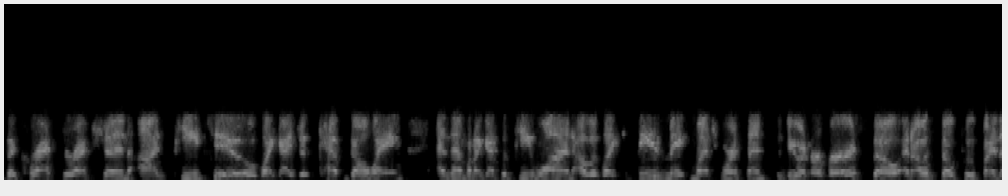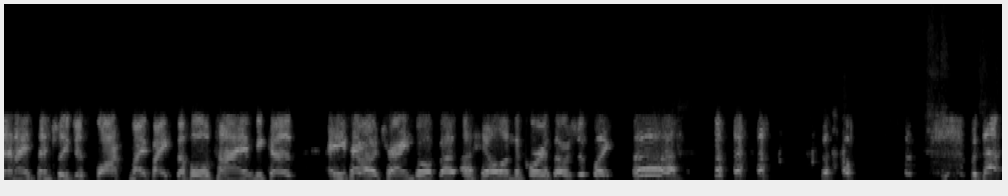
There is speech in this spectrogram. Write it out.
the correct direction on P2. Like I just kept going, and then when I got to P1, I was like, these make much more sense to do in reverse. So, and I was so pooped by then, I essentially just walked my bike the whole time because anytime I would try and go up a, a hill on the course, I was just like, so, but that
